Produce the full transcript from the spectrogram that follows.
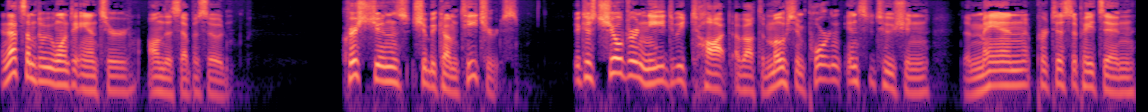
And that's something we want to answer on this episode. Christians should become teachers because children need to be taught about the most important institution that man participates in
